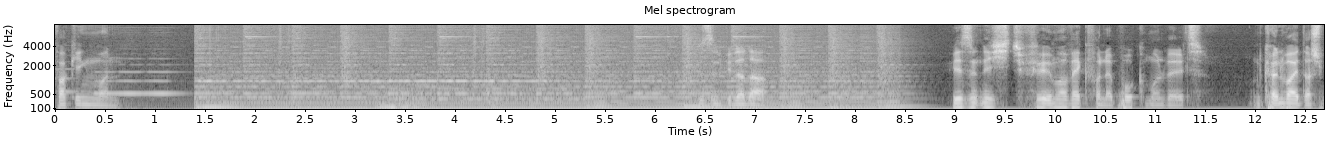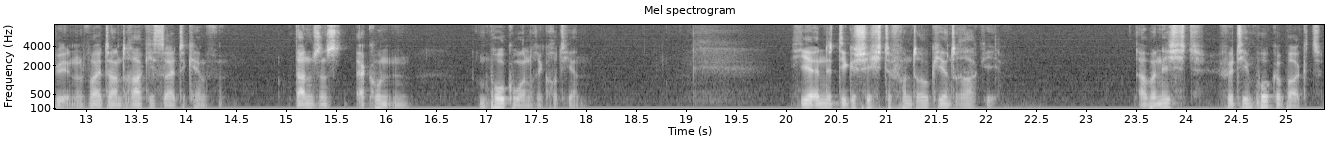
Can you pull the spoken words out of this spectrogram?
Fucking Mann. Wir sind wieder da. Wir sind nicht für immer weg von der Pokémon-Welt und können weiterspielen und weiter an Drakis Seite kämpfen, Dungeons erkunden und Pokémon rekrutieren. Hier endet die Geschichte von Droki und Draki. Aber nicht für Team Pokepakt.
